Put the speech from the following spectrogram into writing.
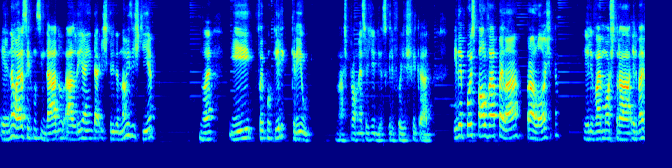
ele não era circuncidado, a lei ainda escrita não existia, não é? E foi porque ele creu nas promessas de Deus que ele foi justificado. E depois Paulo vai apelar para a lógica, ele vai mostrar, ele vai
